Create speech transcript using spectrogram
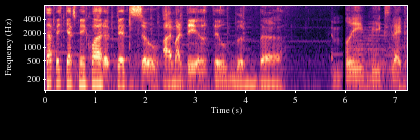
that bit gets me quite a bit, so I might be a little bit. Three weeks later.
